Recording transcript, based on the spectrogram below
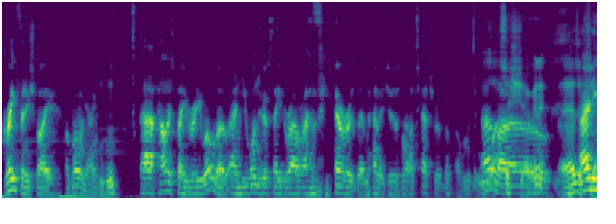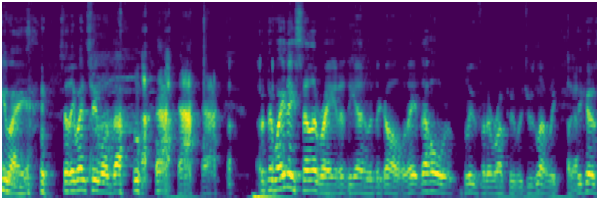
great finish by Aubameyang. Mm-hmm. Uh, Palace played really well though, and you wonder if they'd rather have Vieira as their manager than Arteta at the moment. Well, that's a show, isn't it? There's a show. anyway, so they went two one down. but the way they celebrated at the end with the goal, they, the whole blue Bluefoot erupted, which was lovely Okay. because.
